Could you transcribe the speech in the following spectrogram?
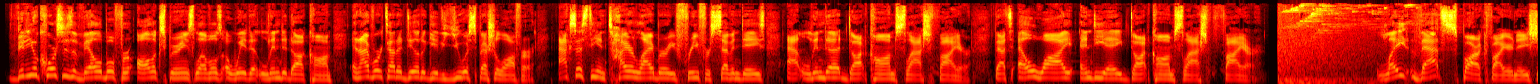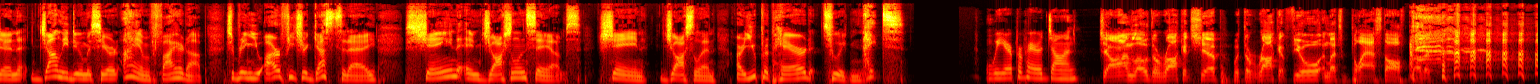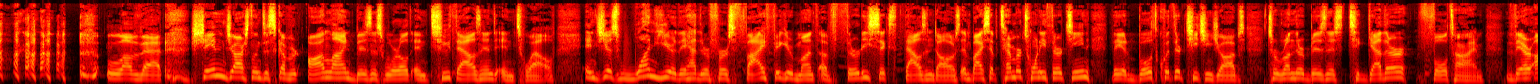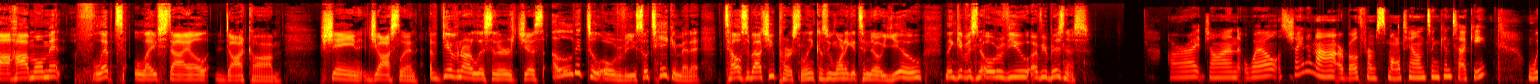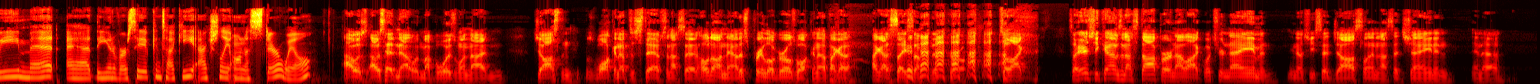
Video courses available for all experience levels await at lynda.com, and I've worked out a deal to give you a special offer. Access the entire library free for seven days at lynda.com slash fire. That's L-Y-N-D-A dot com slash fire. Light that spark, Fire Nation. John Lee Dumas here, and I am fired up to bring you our featured guests today, Shane and Jocelyn Sams. Shane, Jocelyn, are you prepared to ignite? We are prepared, John. John, load the rocket ship with the rocket fuel and let's blast off, brother. Love that. Shane and Jocelyn discovered online business world in 2012. In just one year, they had their first five figure month of $36,000. And by September 2013, they had both quit their teaching jobs to run their business together full time. Their aha moment, flippedlifestyle.com. Shane, Jocelyn, I've given our listeners just a little overview, so take a minute. Tell us about you personally because we want to get to know you. Then give us an overview of your business. All right, John. Well, Shane and I are both from small towns in Kentucky. We met at the University of Kentucky, actually on a stairwell. I was I was heading out with my boys one night and Jocelyn was walking up the steps and I said, Hold on now, this pretty little girl's walking up. I gotta I gotta say something to this girl. so like so here she comes and I stop her and I like, What's your name? And you know, she said Jocelyn and I said Shane and and uh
